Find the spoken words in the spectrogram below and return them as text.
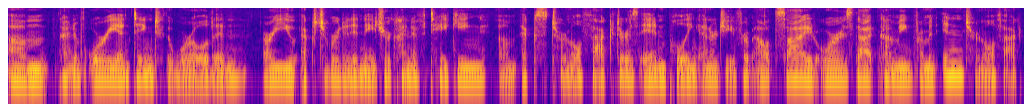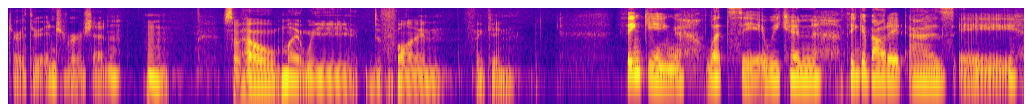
um, kind of orienting to the world? And are you extroverted in nature, kind of taking um, external factors in, pulling energy from outside, or is that coming from an internal factor through introversion? Hmm. So, how might we define thinking? Thinking, let's see, we can think about it as a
